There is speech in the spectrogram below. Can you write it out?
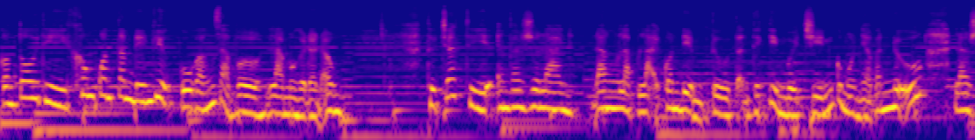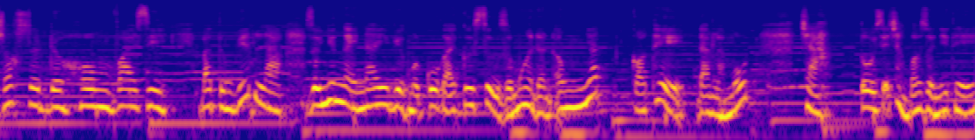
còn tôi thì không quan tâm đến việc cố gắng giả vờ là một người đàn ông. Thực chất thì Evangeline đang lặp lại quan điểm từ tận thế kỷ 19 của một nhà văn nữ là George de Homvaizy. Bà từng viết là dường như ngày nay việc một cô gái cư xử giống một người đàn ông nhất có thể đang là mốt. Chà, tôi sẽ chẳng bao giờ như thế.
